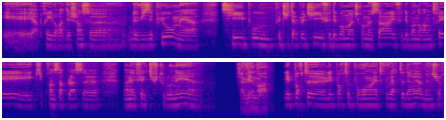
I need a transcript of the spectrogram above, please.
Et après, il aura des chances euh, de viser plus haut. Mais euh, si petit à petit, il fait des bons matchs comme ça, il fait des bonnes rentrées et qu'il prend sa place euh, dans l'effectif toulonnais, ça viendra. Les portes, les portes pourront être ouvertes derrière, bien sûr.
